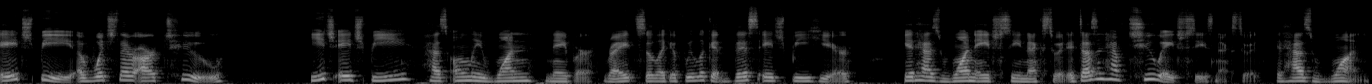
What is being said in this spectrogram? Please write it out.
HB, of which there are two, each HB has only one neighbor, right? So like if we look at this HB here, it has one HC next to it. It doesn't have two HCs next to it. It has one.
